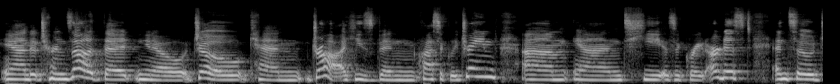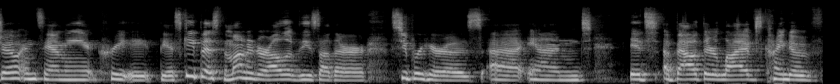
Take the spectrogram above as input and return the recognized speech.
And it turns out that, you know, Joe can draw. He's been classically trained um, and he is a great artist. And so Joe and Sammy create The Escapist, The Monitor, all of these other superheroes. Uh, and it's about their lives kind of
